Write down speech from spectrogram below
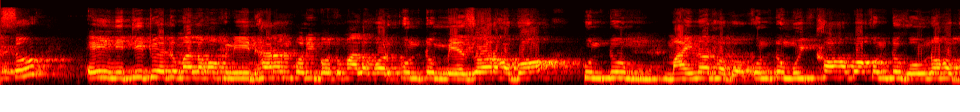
আছো। এই নীতিটোৱে তোমালোকক নিৰ্ধাৰণ কৰিব তোমালোকৰ কোনটো মেজৰ হ'ব কোনটো মাইনৰ হ'ব কোনটো মুখ্য হ'ব কোনটো গৌণ হ'ব।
